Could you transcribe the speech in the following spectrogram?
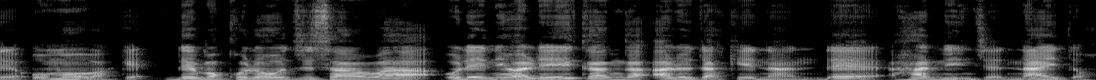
って思うわけ。でもこのおじさんは、俺には霊感があるだけなんで、犯人じゃないと。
